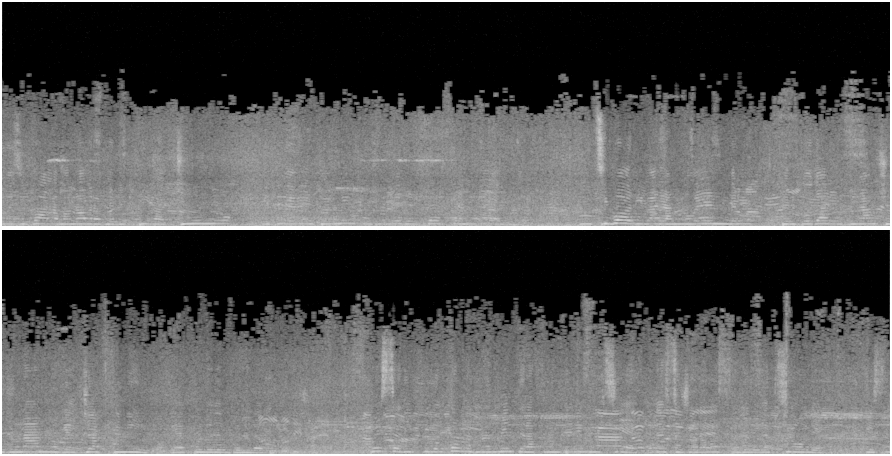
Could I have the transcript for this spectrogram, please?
dove si fa la manovra correttiva a giugno e dove eventualmente si vede il terzo anno si può arrivare a novembre per votare il bilancio di un anno che è già finito, che è quello del 2012. Questa difficoltà naturalmente la affronteremo insieme, adesso c'è la nostra delegazione che sta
